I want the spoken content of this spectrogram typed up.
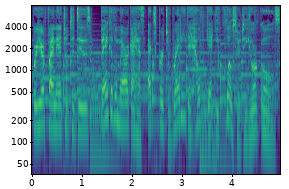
For your financial to-dos, Bank of America has experts ready to help get you closer to your goals.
